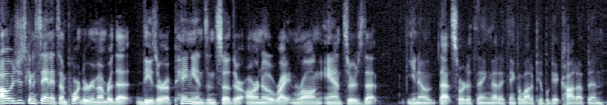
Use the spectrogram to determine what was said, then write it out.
I was just going to say, and it's important to remember that these are opinions, and so there are no right and wrong answers that, you know, that sort of thing that I think a lot of people get caught up in.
